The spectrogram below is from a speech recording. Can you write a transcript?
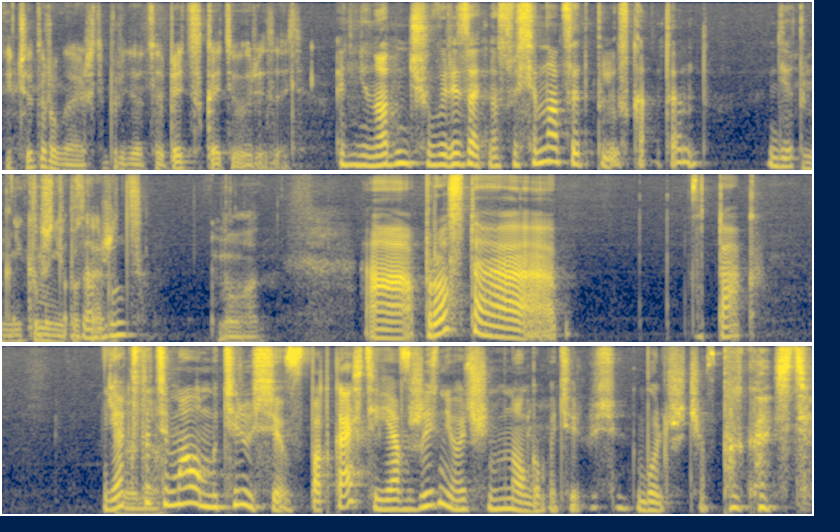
И что ты ругаешь? Тебе придется опять искать и вырезать. Не надо ничего вырезать, у нас 18 плюс контент. Детка, Никому не что, забыл? покажется. Ну ладно. А, просто вот так. Я, Да-да. кстати, мало матерюсь в подкасте. Я в жизни очень много матерюсь. Больше, чем в подкасте.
